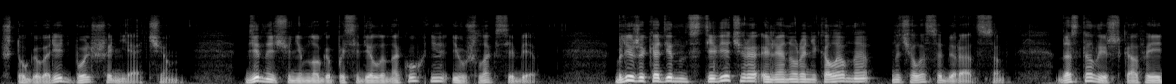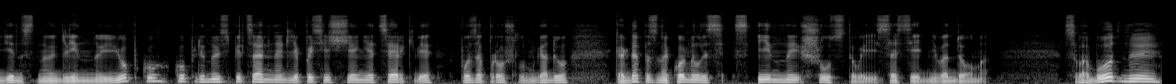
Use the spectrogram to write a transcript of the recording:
что говорить больше не о чем. Дина еще немного посидела на кухне и ушла к себе. Ближе к одиннадцати вечера Элеонора Николаевна начала собираться. Достала из шкафа единственную длинную юбку, купленную специально для посещения церкви в позапрошлом году, когда познакомилась с Инной Шустовой из соседнего дома. Свободная,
